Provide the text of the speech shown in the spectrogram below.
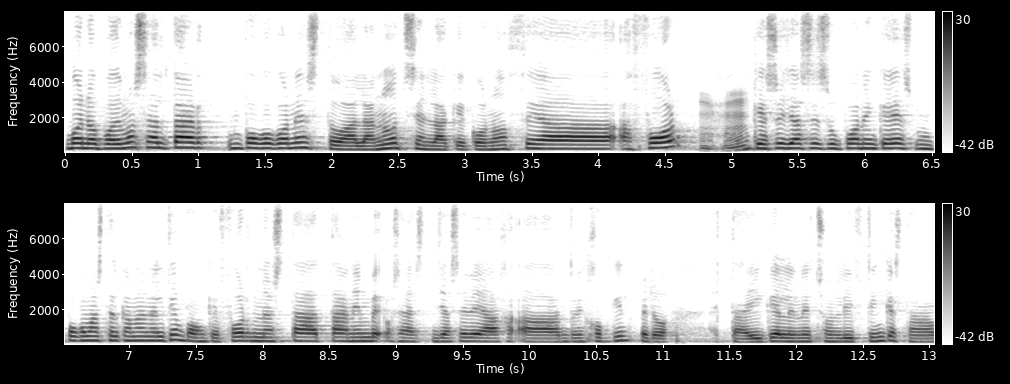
Bueno, podemos saltar un poco con esto a la noche en la que conoce a, a Ford, que eso ya se supone que es un poco más cercano en el tiempo, aunque Ford no está tan... enve- o sea, ya se ve a, a Anthony Hopkins, pero está ahí que le han hecho un lifting que está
